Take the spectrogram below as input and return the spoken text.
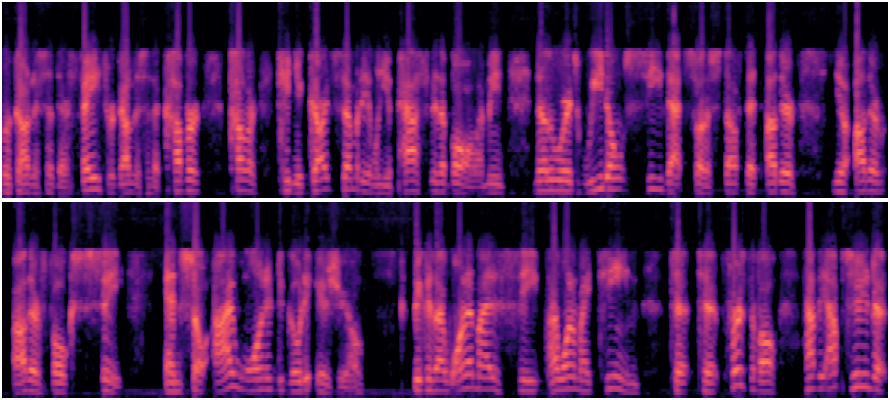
regardless of their faith, regardless of the cover, color. Can you guard somebody when you pass me the ball? I mean, in other words, we don't see that sort of stuff that other, you know, other other folks see. And so I wanted to go to Israel because I wanted my to see I wanted my team to, to first of all have the opportunity to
